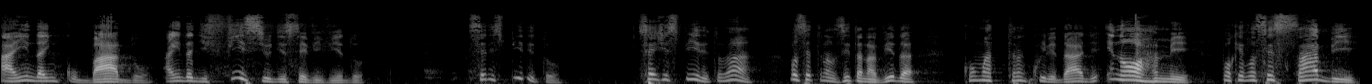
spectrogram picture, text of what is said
ainda incubado, ainda difícil de ser vivido. Ser espírito. Seja espírito, vá. Você transita na vida com uma tranquilidade enorme, porque você sabe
